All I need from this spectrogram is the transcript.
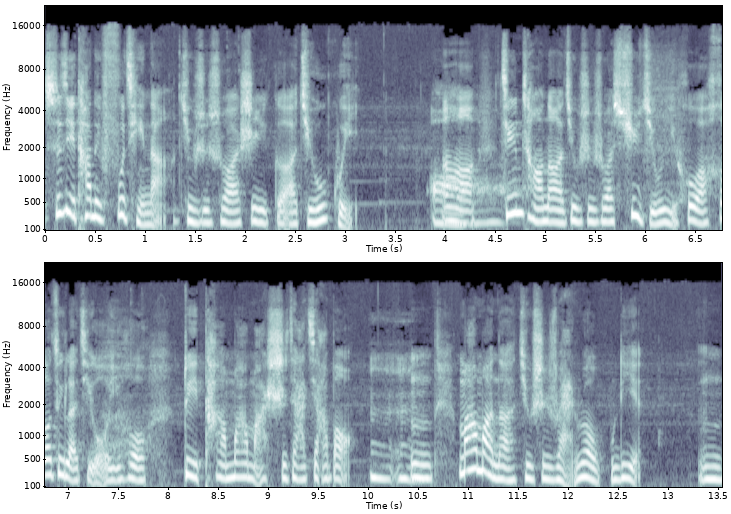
实际他的父亲呢，就是说是一个酒鬼，哦，嗯，经常呢就是说酗酒以后啊，喝醉了酒以后，对他妈妈施加家暴。嗯嗯嗯，妈妈呢就是软弱无力，嗯，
